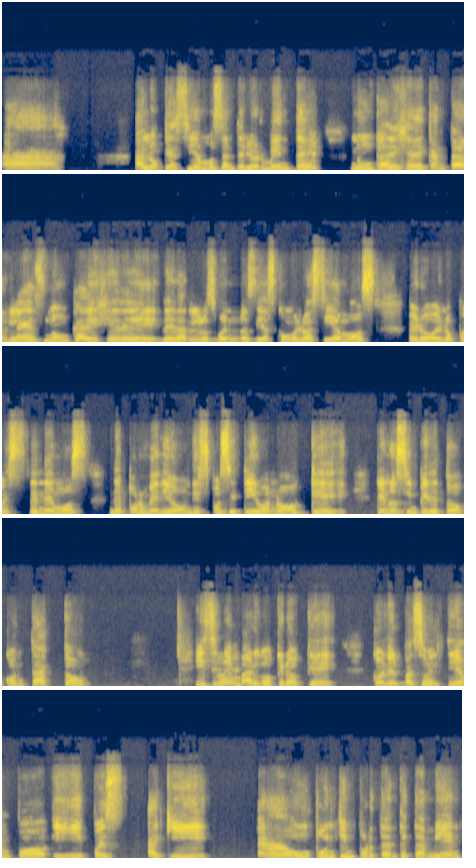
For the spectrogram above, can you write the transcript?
a, lo que hacíamos anteriormente. Nunca dejé de cantarles, nunca dejé de, de darle los buenos días como lo hacíamos, pero bueno, pues tenemos de por medio un dispositivo, ¿no? Que, nos impide todo contacto. Y sin embargo, creo que con el paso del tiempo y pues aquí un punto importante también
